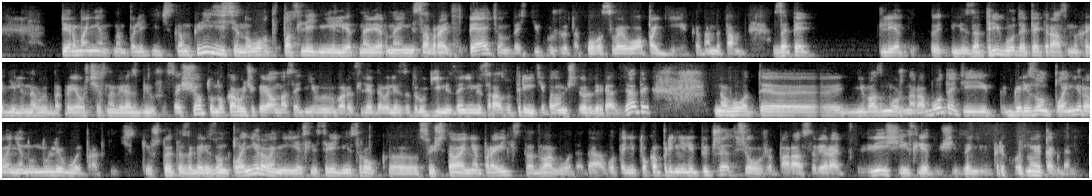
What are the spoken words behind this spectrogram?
перманентном политическом кризисе, но вот в последние лет, наверное, не соврать пять, он достиг уже такого своего апогея, когда мы там за пять лет э, или за три года пять раз мы ходили на выборы. Я уж, честно говоря, сбился со счету. Но, короче говоря, у нас одни выборы следовали за другими, за ними сразу третий, потом четвертый, пятый, десятый. Ну вот, э, невозможно работать. И горизонт планирования, ну, нулевой практически. Что это за горизонт планирования, если средний срок э, существования правительства два года, да? Вот они только приняли бюджет, все уже, пора собирать вещи, и следующие за ними приходят, ну и так далее.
